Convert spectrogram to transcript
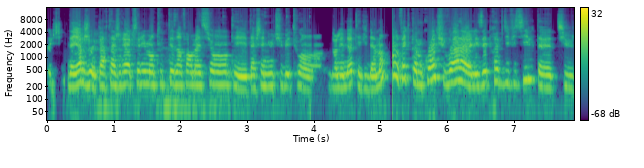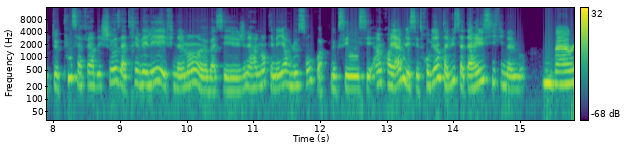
coaching. D'ailleurs, je partagerai absolument toutes tes informations, tes, ta chaîne YouTube et tout dans les notes, évidemment. En fait, comme quoi, tu vois, les épreuves difficiles tu te poussent à faire des choses, à te révéler. Et finalement, bah, c'est généralement tes meilleures leçons, quoi. Donc, c'est incroyable et c'est trop bien. T'as vu, ça t'a réussi finalement. Bah oui,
